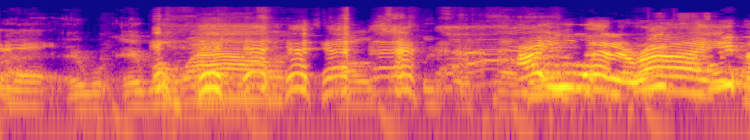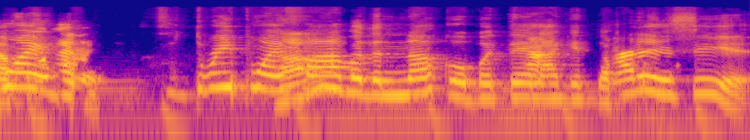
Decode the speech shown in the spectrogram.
ride. It, wa- it was Wow. I only saw 3.5. How you let it ride? Three in the point- final? Three point five of the knuckle, but then I get the. I didn't see it.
